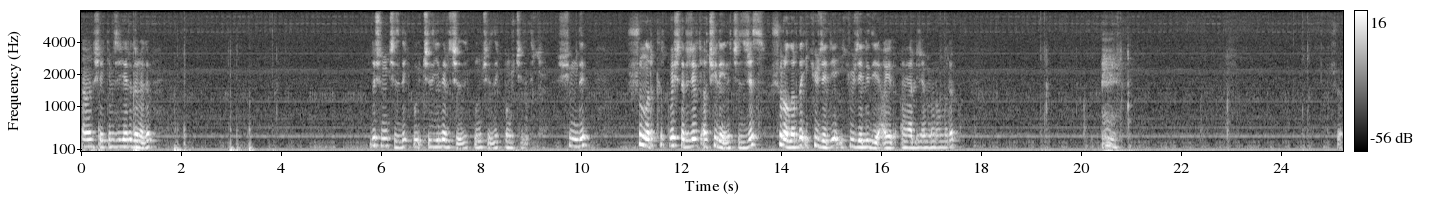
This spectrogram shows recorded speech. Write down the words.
Hemen şeklimizi geri dönelim. Dışını çizdik, bu çizgileri çizdik, bunu çizdik, bunu çizdik. Şimdi şunları 45 derecelik açıyla yine çizeceğiz. Şuraları da 250'ye 250 diye ayır, ayarlayacağım ben onları. Şöyle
